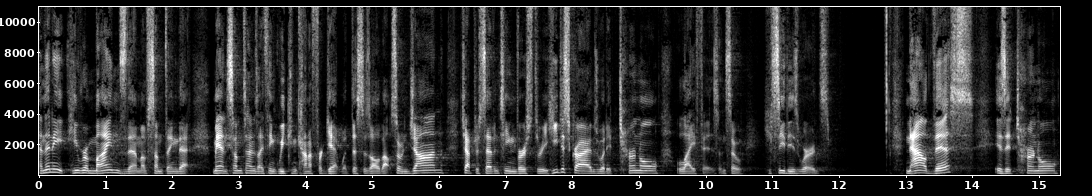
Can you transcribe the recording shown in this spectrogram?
And then he, he reminds them of something that, man, sometimes I think we can kind of forget what this is all about. So in John chapter 17, verse 3, he describes what eternal life is. And so you see these words Now this is eternal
